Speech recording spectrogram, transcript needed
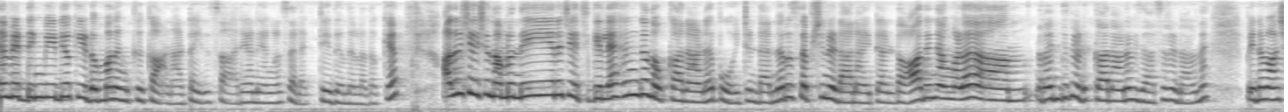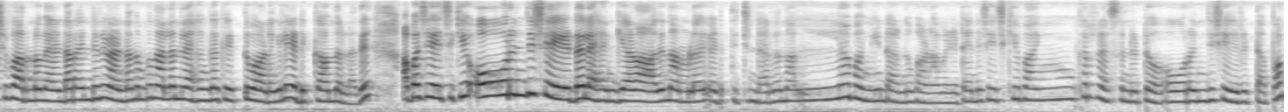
ഞാൻ വെഡ്ഡിങ് വീഡിയോ ഒക്കെ ഇടുമ്പോൾ നിങ്ങൾക്ക് കാണാം കേട്ടോ ഇത് സാരിയാണ് ഞങ്ങൾ സെലക്ട് ചെയ്തതെന്നുള്ളതൊക്കെ. അതിനുശേഷം നമ്മൾ നേരെ ചേച്ചിക്ക് ലെഹങ്ക നോക്കാനാണ് പോയിട്ടുണ്ടായിരുന്നത്. റിസപ്ഷൻ ഇടാനായിട്ടാണ് കേട്ടോ ആദ്യം ഞങ്ങൾ റെന്റിന് എടുക്കാനാണ് വിചാരിച്ചിട്ടുണ്ടായിരുന്നത് പിന്നെ മാഷ് പറഞ്ഞു വേണ്ട റെന്റിന് വേണ്ട. നമുക്ക് നല്ല ലെഹങ്ക കിട്ടുവാണെങ്കിൽ എടുക്കാം എന്നുള്ളത് അപ്പോൾ ചേച്ചിക്ക് ഓറഞ്ച് ഷെയ്ഡ് ലെഹങ്കയാണ് ആദ്യം നമ്മൾ എടുത്തിട്ടുണ്ടായിരുന്നത്. നല്ല ഭംഗിയുണ്ടായിരുന്നു കാണാൻ വേണ്ടിയിട്ട്. എന്റെ ചേച്ചിക്ക് ഭയങ്കര രസമുണ്ട് കേട്ടോ ഓറഞ്ച് ഷെയ്ഡ് ഇട്ടപ്പം.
